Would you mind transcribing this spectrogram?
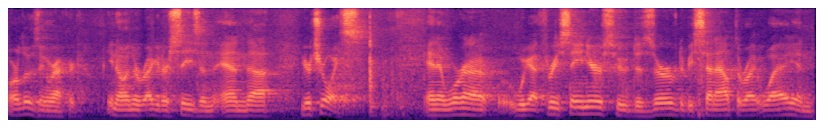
or losing record, you know, in the regular season, and uh, your choice. And then we're gonna, we got three seniors who deserve to be sent out the right way, and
